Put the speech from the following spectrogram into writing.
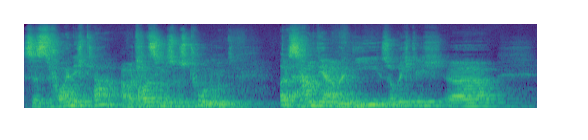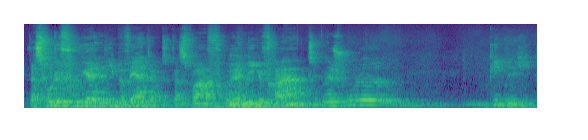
Es ist vorher nicht klar, aber trotzdem müssen wir es tun. Und das haben wir aber nie so richtig, äh, das wurde früher nie bewertet. Das war früher nie gefragt in der Schule, geht nicht.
